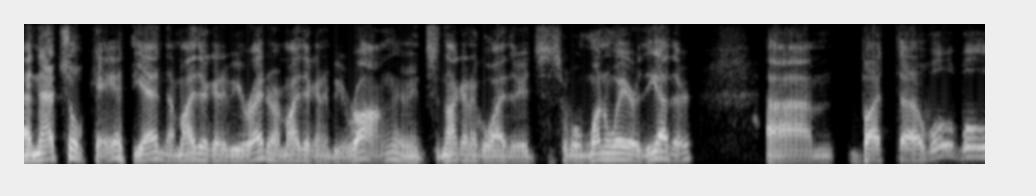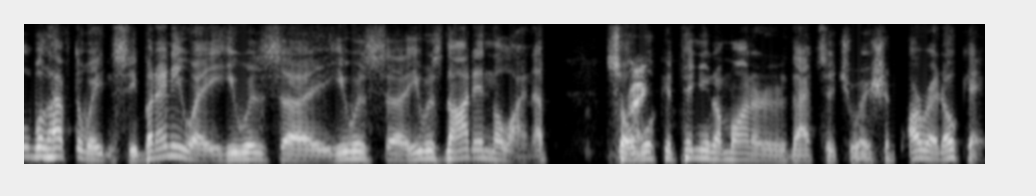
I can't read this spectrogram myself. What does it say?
and that's okay. At the end, I'm either going to be right or I'm either going to be wrong. I mean, it's not going to go either. It's one way or the other. Um, but uh, we'll we'll we'll have to wait and see. But anyway, he was uh, he was uh, he was not in the lineup, so Right. we'll continue to monitor that situation. All right, okay.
